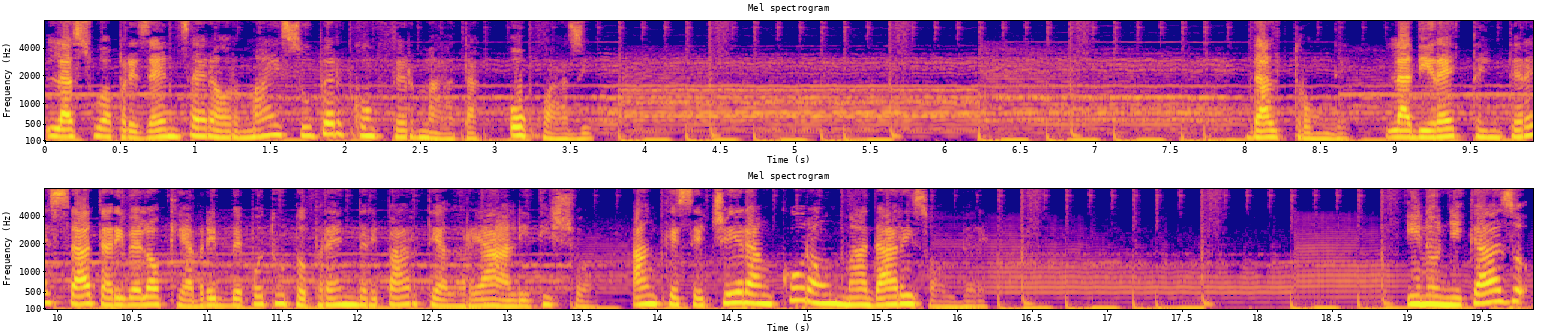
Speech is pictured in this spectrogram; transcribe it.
La sua presenza era ormai super confermata, o quasi. D'altronde, la diretta interessata rivelò che avrebbe potuto prendere parte al reality show, anche se c'era ancora un ma da risolvere. In ogni caso,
